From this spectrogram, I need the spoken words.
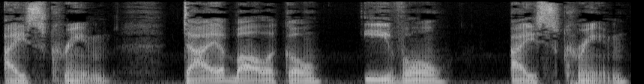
Ice cream. Diabolical, evil ice cream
